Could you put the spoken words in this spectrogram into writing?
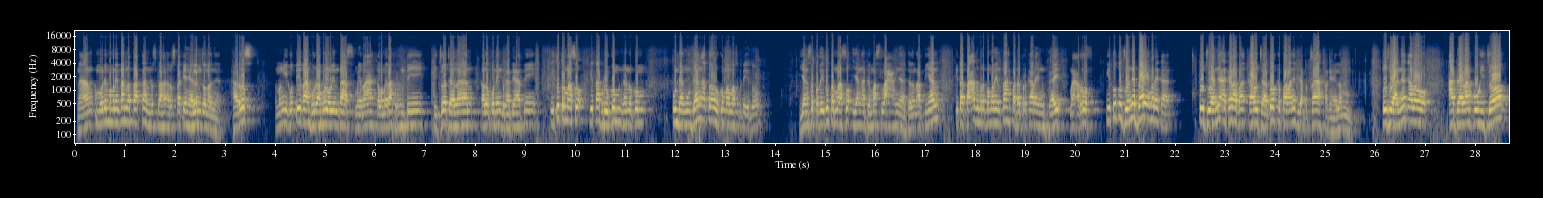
Nah, kemudian pemerintah menetapkan harus harus pakai helm contohnya. Harus mengikuti rambu-rambu lalu lintas merah kalau merah berhenti hijau jalan kalau kuning berhati-hati itu termasuk kita berhukum dengan hukum undang-undang atau hukum Allah seperti itu yang seperti itu termasuk yang ada masalahnya dalam artian kita taat kepada pemerintah pada perkara yang baik ma'ruf itu tujuannya baik mereka Tujuannya agar apa? Kalau jatuh kepalanya tidak pecah pakai helm. Tujuannya kalau ada lampu hijau,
